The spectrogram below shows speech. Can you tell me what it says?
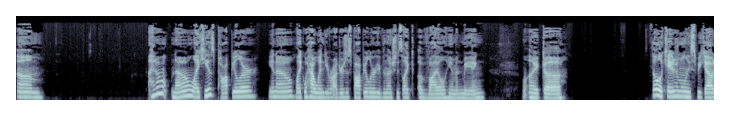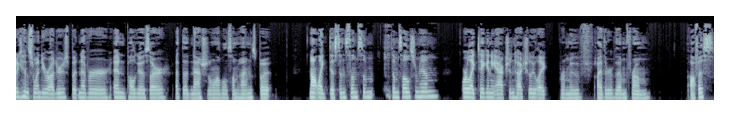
Um, I don't know. Like he is popular, you know, like how Wendy Rogers is popular, even though she's like a vile human being. Like, uh, they'll occasionally speak out against Wendy Rogers, but never, and Paul Gosar at the national level sometimes, but not like distance them some, themselves from him or like take any action to actually like remove either of them from office.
